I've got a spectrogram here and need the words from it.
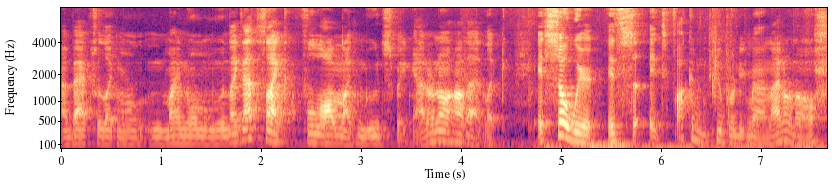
I'm back to like my normal mood. Like that's like full on like mood swing. I don't know how that like. It's so weird. It's it's fucking puberty, man. I don't know.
